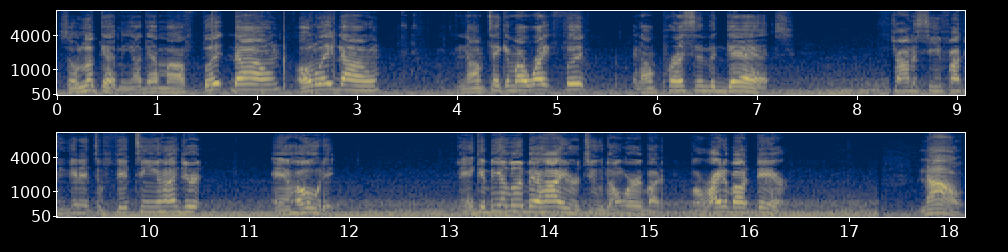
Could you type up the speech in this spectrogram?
So look at me. I got my foot down, all the way down. Now I'm taking my right foot and I'm pressing the gas. Trying to see if I can get it to 1500 and hold it. It could be a little bit higher too. Don't worry about it. But right about there. Now,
